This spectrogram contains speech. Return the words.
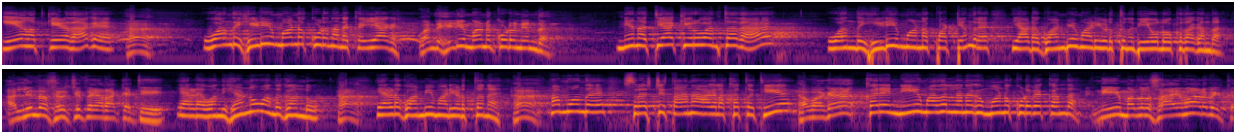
ಏನತ್ ಕೇಳಿದಾಗ ಹಾ. ಒಂದು ಹಿಡಿ ಮಣ್ಣು ಕೂಡ ನನ್ನ ಕೈಯಾಗ. ಒಂದು ಹಿಡಿ ಮಣ್ಣು ಕೂಡ ನಿಂದ. ನಿನ್ನ ತ್ಯಾಕಿರುವಂಥದ ಒಂದು ಹಿಡಿ ಮಣ್ಣು ಕೊಟ್ಟೆ ಅಂದ್ರೆ ಎರಡು ಗೊಂಬೆ ಮಾಡಿ ಇಡ್ತಾನ ದೇವಲೋಕದಾಗ ಅಂದ ಅಲ್ಲಿಂದ ಸೃಷ್ಟಿ ತಯಾರಾಕತಿ. ಎರಡು ಒಂದು ಹೆಣ್ಣು ಒಂದು ಗಂಡು. ಎರಡು ಗೊಂಬೆ ಮಾಡಿ ಇಡ್ತಾನೆ. ನಮ್ಮ ಮುಂದೆ ಸೃಷ್ಟಿ ತಾನ ಆಗ್ಲಕತ್ತೈತಿ. ಅವಾಗ? ಖರೆ ನೀ ಮೊದಲು ನನಗೆ ಮಣ್ಣು ಕೊಡ್ಬೇಕಂದ. ನೀ ಮೊದಲು ಸಹಾಯ ಮಾಡ್ಬೇಕು.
